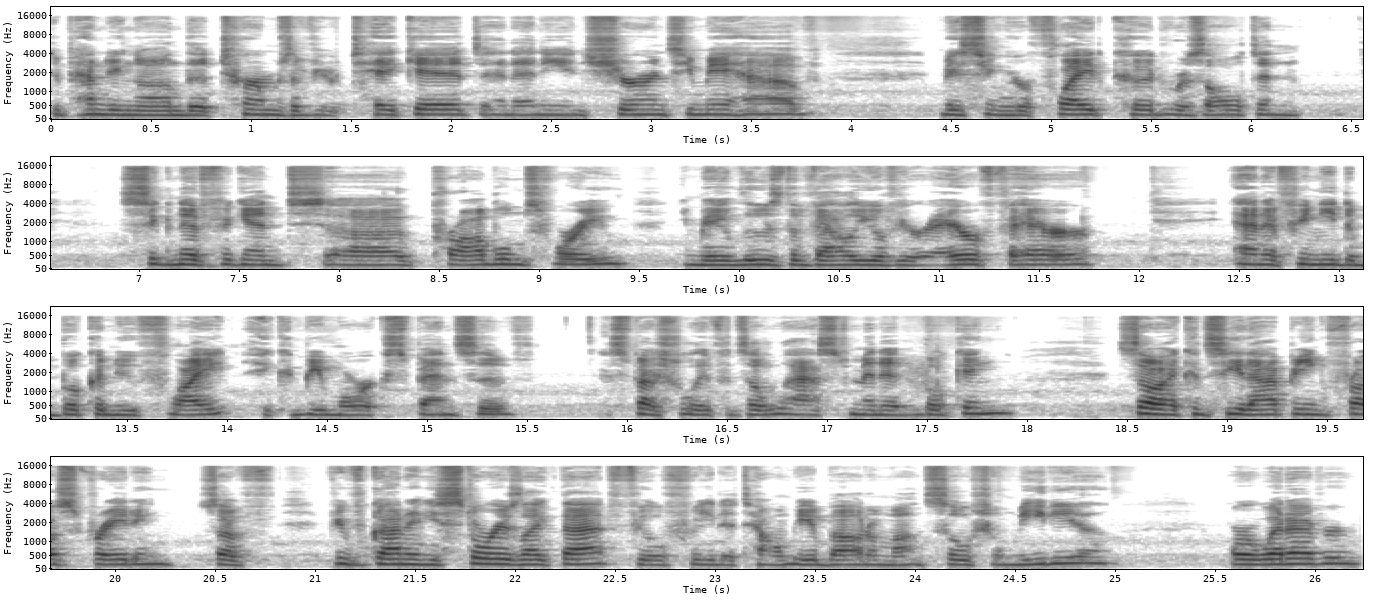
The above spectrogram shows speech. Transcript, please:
depending on the terms of your ticket and any insurance you may have. Missing your flight could result in significant uh, problems for you. You may lose the value of your airfare. And if you need to book a new flight, it can be more expensive, especially if it's a last minute booking. So I could see that being frustrating. So if, if you've got any stories like that, feel free to tell me about them on social media or whatever.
